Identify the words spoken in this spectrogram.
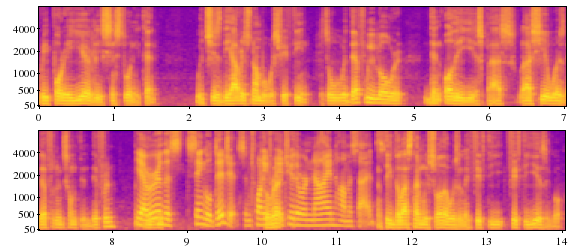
reported yearly since 2010, which is the average number was 15. So we were definitely lower than other years past. Last year was definitely something different. Yeah, we were in the single digits. In 2022, Correct. there were nine homicides. I think the last time we saw that was like 50, 50 years ago.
